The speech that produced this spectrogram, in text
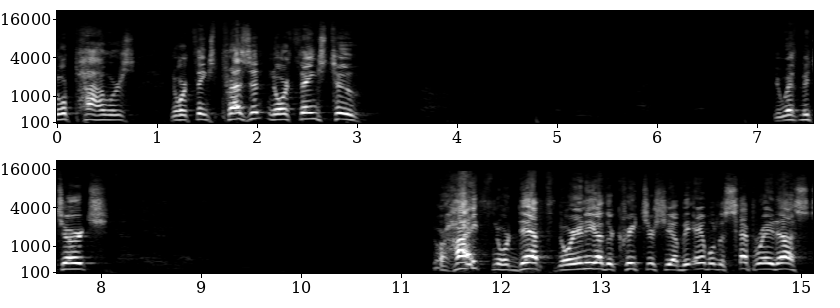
nor powers, nor things present, nor things to You with me, church? Nor height, nor depth, nor any other creature shall be able to separate us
